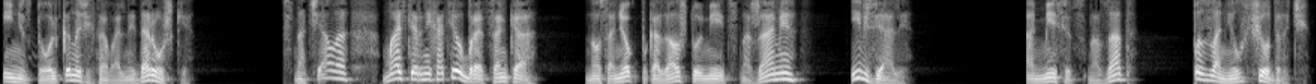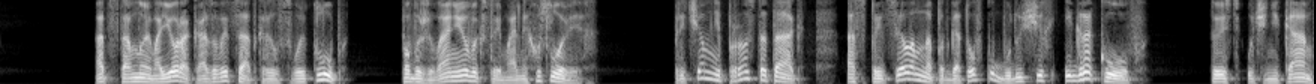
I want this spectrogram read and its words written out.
И не только на фехтовальной дорожке. Сначала мастер не хотел брать Санька, но Санек показал, что умеет с ножами, и взяли. А месяц назад позвонил Федорович. Отставной майор, оказывается, открыл свой клуб по выживанию в экстремальных условиях. Причем не просто так, а с прицелом на подготовку будущих игроков. То есть ученикам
